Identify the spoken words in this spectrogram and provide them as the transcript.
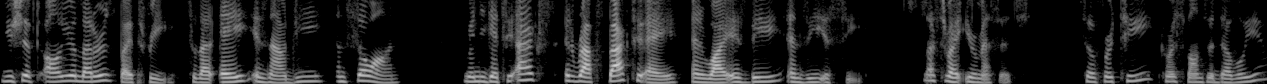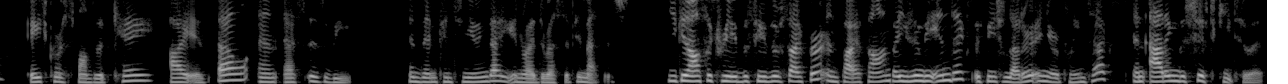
You shift all your letters by 3, so that A is now D, and so on. When you get to X, it wraps back to A, and Y is B, and Z is C. Let's write your message. So for T corresponds with W, H corresponds with K, I is L, and S is V. And then continuing that, you can write the rest of your message. You can also create the Caesar cipher in Python by using the index of each letter in your plain text and adding the shift key to it.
